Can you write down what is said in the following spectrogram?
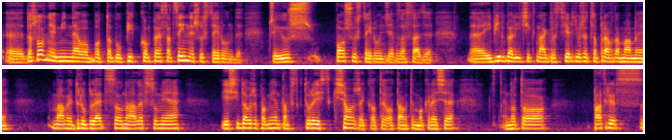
e, dosłownie minęło, bo to był pik kompensacyjny szóstej rundy, czy już po szóstej rundzie w zasadzie. E, I Bill Belichick nagle stwierdził, że co prawda mamy, mamy Drew no ale w sumie, jeśli dobrze pamiętam, w którejś z książek o, ty, o tamtym okresie, no to Patriots,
